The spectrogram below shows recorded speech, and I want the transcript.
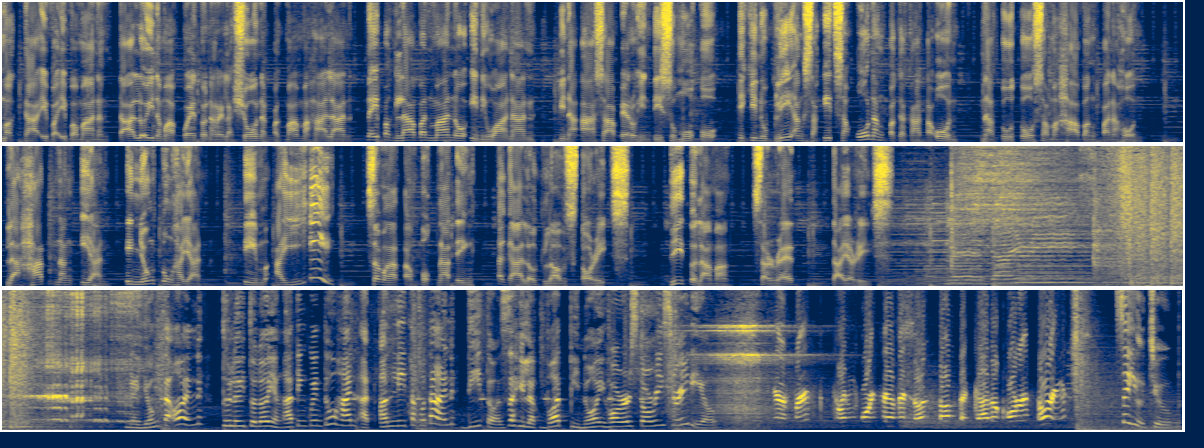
Magkaiba-iba man ang daloy ng mga kwento ng relasyon at pagmamahalan na ipaglaban man o iniwanan, pinaasa pero hindi sumuko, ikinubli ang sakit sa unang pagkakataon, natuto sa mahabang panahon. Lahat ng iyan, inyong tunghayan, Team Ayi! Sa mga tampok nating Tagalog Love Stories. Dito lamang sa Red Diaries. Red Diaries. Ngayong taon, tuloy-tuloy ang ating kwentuhan at unli takutan dito sa Hilakbot Pinoy Horror Stories Radio. Your first 24-7 non-stop Tagalog horror stories Sa YouTube.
